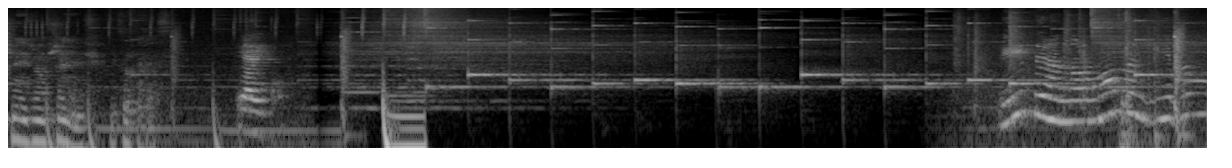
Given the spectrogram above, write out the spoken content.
Przynieść, mam przynieść. I co teraz? Jajko. Idę, no moment, nie było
